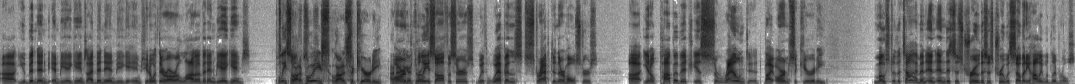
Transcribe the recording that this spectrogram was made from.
uh, you've been to NBA games. I've been to NBA games. You know what? There are a lot of at NBA games. Police a lot of police, a lot of security. I've had to go armed police officers with weapons strapped in their holsters. Uh, you know, Popovich is surrounded by armed security most of the time, and and and this is true. This is true with so many Hollywood liberals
